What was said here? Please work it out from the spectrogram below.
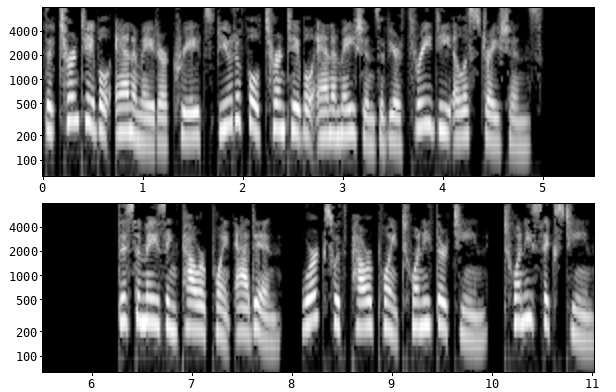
The Turntable Animator creates beautiful turntable animations of your 3D illustrations. This amazing PowerPoint add-in works with PowerPoint 2013, 2016,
